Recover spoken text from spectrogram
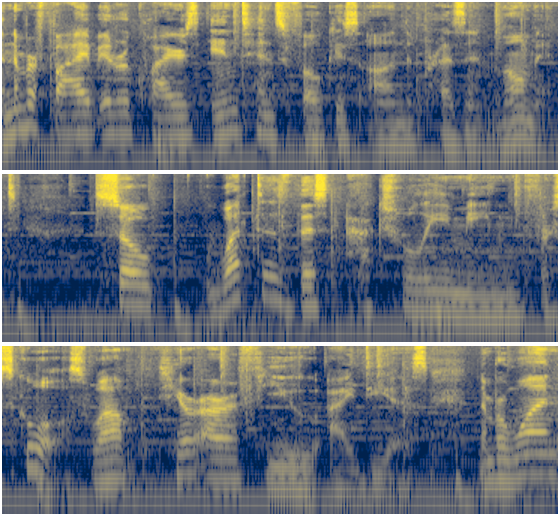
and number five it requires intense focus on the present moment so what does this actually mean for schools? Well, here are a few ideas. Number one,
